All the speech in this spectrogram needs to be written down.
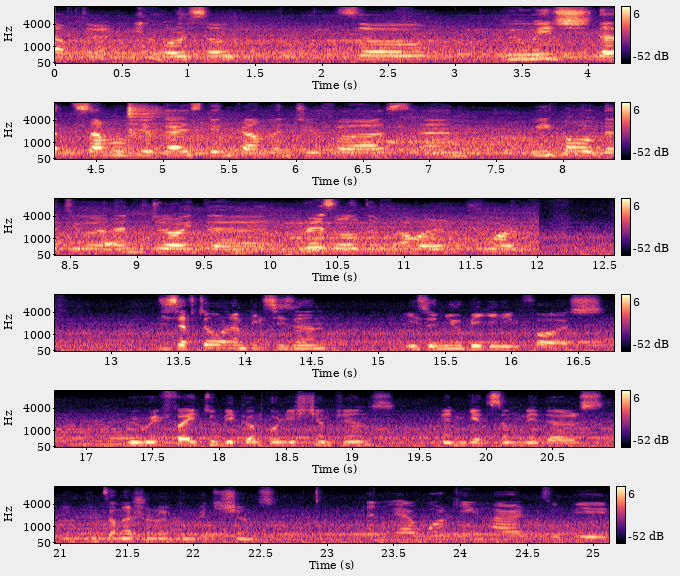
after in Warsaw. So we wish that some of you guys can come and cheer for us and we hope that you will enjoy the result of our work. This after Olympic season is a new beginning for us. We will fight to become Polish champions and get some medals in international competitions. And we are working hard to be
